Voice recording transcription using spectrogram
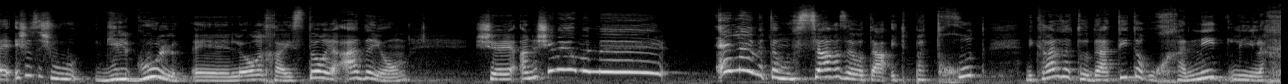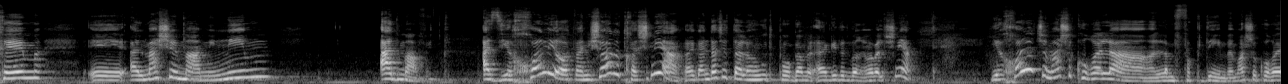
אה, יש איזשהו גלגול אה, לאורך ההיסטוריה עד היום, שאנשים היום הם, אה, אין להם את המוסר הזה או את ההתפתחות, נקרא לזה התודעתית הרוחנית, להילחם אה, על מה שהם מאמינים. עד מוות. אז יכול להיות, ואני שואלת אותך, שנייה, רגע, אני יודעת שאתה להוט פה גם להגיד את הדברים, אבל שנייה. יכול להיות שמה שקורה למפקדים ומה שקורה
